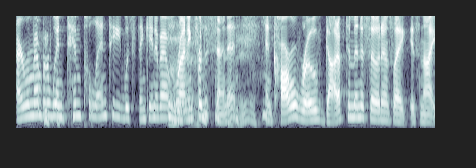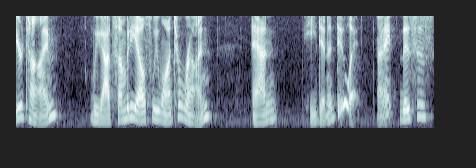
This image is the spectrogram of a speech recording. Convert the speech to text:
I remember when Tim Pawlenty was thinking about running for the Senate, and Karl Rove got up to Minnesota and was like, "It's not your time. We got somebody else we want to run," and he didn't do it. Right? This is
